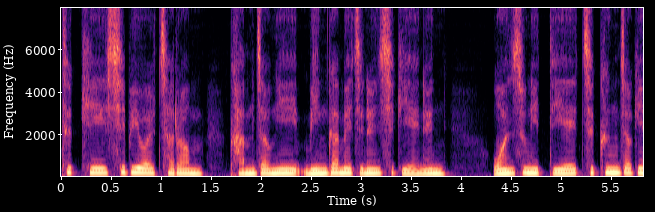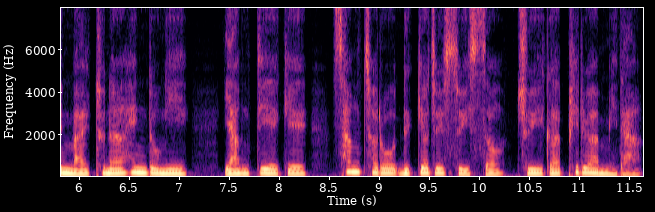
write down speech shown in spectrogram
특히 12월처럼 감정이 민감해지는 시기에는 원숭이띠의 즉흥적인 말투나 행동이 양띠에게 상처로 느껴질 수 있어 주의가 필요합니다.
